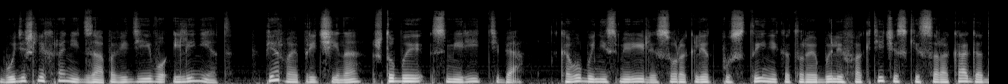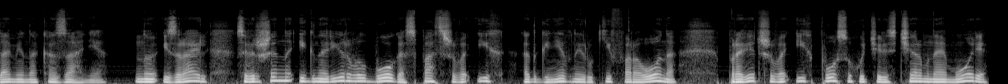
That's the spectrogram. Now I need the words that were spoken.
будешь ли хранить заповеди Его или нет. Первая причина, чтобы смирить тебя. Кого бы ни смирили сорок лет пустыни, которые были фактически сорока годами наказания. Но Израиль совершенно игнорировал Бога, спасшего их от гневной руки фараона, проведшего их посуху через Черное море,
